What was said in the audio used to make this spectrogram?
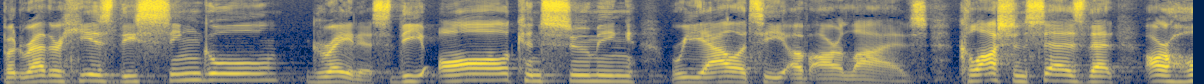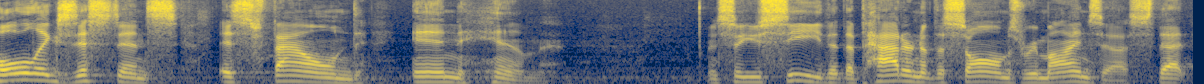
but rather He is the single greatest, the all consuming reality of our lives. Colossians says that our whole existence is found in Him. And so you see that the pattern of the Psalms reminds us that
